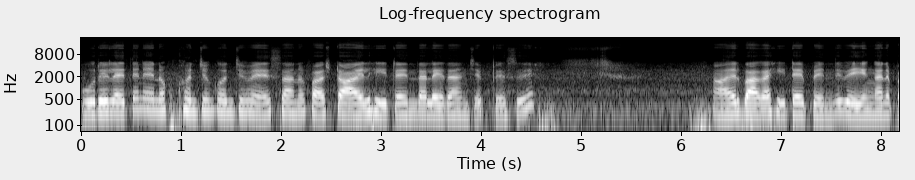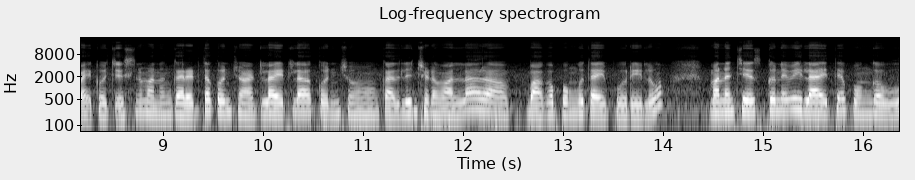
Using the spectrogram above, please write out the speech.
పూరీలు అయితే నేను కొంచెం కొంచెం వేస్తాను. ఫస్ట్ ఆయిల్ హీట్ అయిందా లేదా అని చెప్పేసి. ఆయిల్ బాగా హీట్ అయిపోయింది. వేయంగానే పైకి వచ్చేసింది. మనం గరిటతో కొంచెం అట్లా ఇట్లా కొంచెం కదిలించడం వల్ల బాగా పొంగుతాయి పూరీలు. మనం చేసుకునేవి ఇలా అయితే పొంగవు.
